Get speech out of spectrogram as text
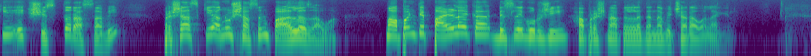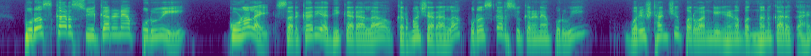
की एक शिस्त असावी. प्रशासकीय अनुशासन पाळलं जावं. मग आपण ते पाळलंय का डिस्ले गुरुजी? हा प्रश्न आपल्याला त्यांना विचारावा लागेल. पुरस्कार स्वीकारण्यापूर्वी कोणालाही सरकारी अधिकाऱ्याला कर्मचाऱ्याला पुरस्कार स्वीकारण्यापूर्वी वरिष्ठांची परवानगी घेणं बंधनकारक आहे.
